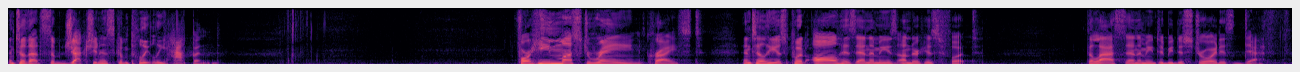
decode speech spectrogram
until that subjection has completely happened. For he must reign, Christ, until he has put all his enemies under his foot. The last enemy to be destroyed is death.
